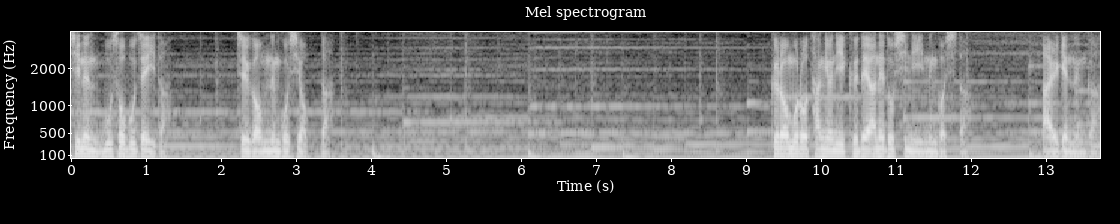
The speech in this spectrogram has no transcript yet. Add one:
신은 무소부재이다. 즉 없는 곳이 없다. 그러므로 당연히 그대 안에도 신이 있는 것이다. 알겠는가?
